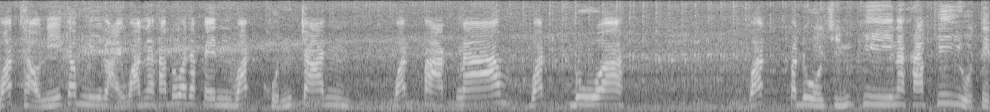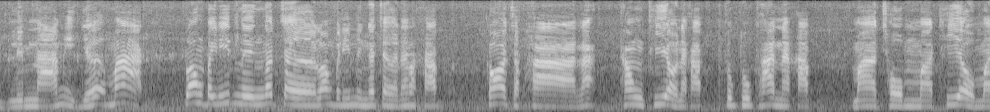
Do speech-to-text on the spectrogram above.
วัดแถวนี้ก็มีหลายวัดนะครับ ไม่ว่าจะเป็นวัดขุนจันทร์วัดปากน้ำวัดบัว วัดประดู่ชิมพีนะครับ ที่อยู่ติดริมน้ำนี่เยอะมาก ล่องไปนิดนึงก็เจอล่องไปนิดนึงก็เจอนะครับ ก็จะพานักท่องเที่ยวนะครับ ทุกๆท่านนะครับ มาชมมาเที่ยวมา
